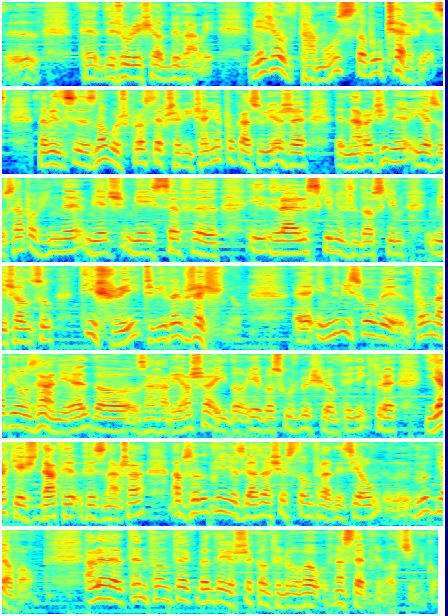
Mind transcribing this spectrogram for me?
te dyżury się odbywały. Miesiąc Tamus to był czerwiec. No więc znowuż proste przeliczenie pokazuje, że narodziny Jezusa powinny mieć miejsce w izraelskim, żydowskim miesiącu Tishri, czyli we wrześniu. E, innymi słowy, to nawiązanie do Zachariasza i do jego służby w świątyni, które jakieś daty wyznacza, absolutnie nie zgadza się z tą tradycją grudniową. Ale ten wątek będę jeszcze kontynuował w następnym odcinku.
